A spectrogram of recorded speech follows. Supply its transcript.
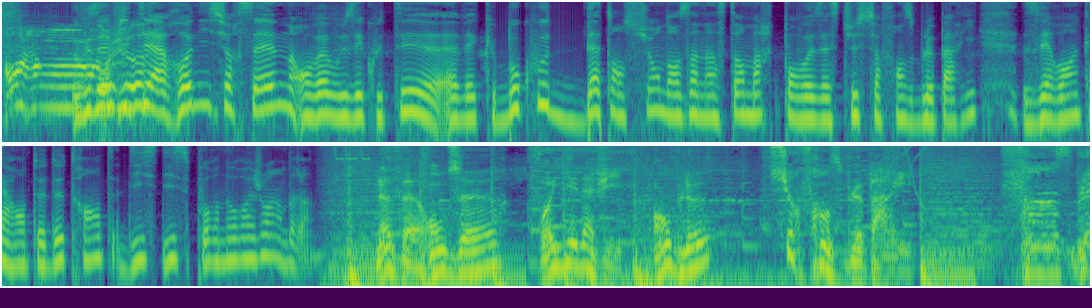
Bonjour. Vous invitez à Rony-sur-Seine. On va vous écouter avec beaucoup d'attention dans un instant. Marc, pour vos astuces sur France Bleu Paris. 01 42 30 10 10 pour nous rejoindre. 9h, 11h, voyez la vie en bleu sur France Bleu Paris. France Bleu.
